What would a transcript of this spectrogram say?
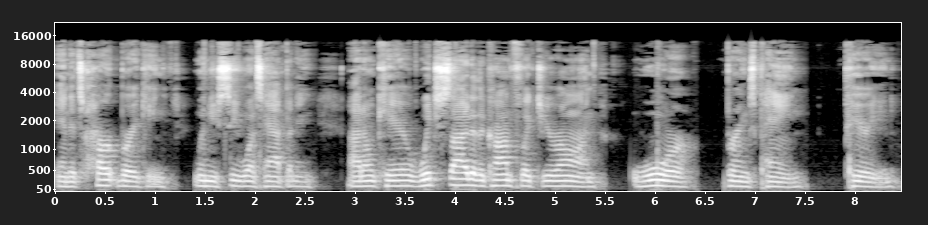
and it's heartbreaking when you see what's happening. I don't care which side of the conflict you're on, war brings pain period.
